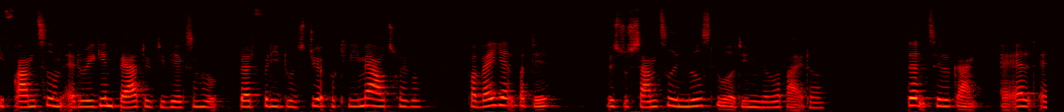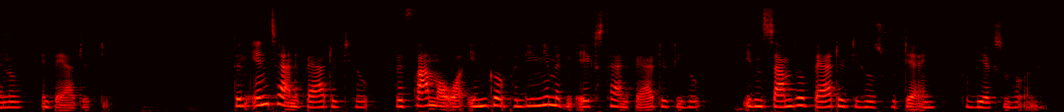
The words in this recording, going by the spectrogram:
I fremtiden er du ikke en bæredygtig virksomhed, blot fordi du har styr på klimaaftrykket, for hvad hjælper det, hvis du samtidig nedslider dine medarbejdere? Den tilgang er alt andet end bæredygtig. Den interne bæredygtighed vil fremover indgå på linje med den eksterne bæredygtighed i den samlede bæredygtighedsvurdering for virksomhederne.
